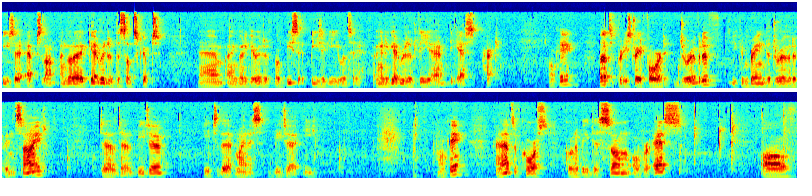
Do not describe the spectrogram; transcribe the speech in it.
beta epsilon. I'm going to get rid of the subscript. Um, I'm going to get rid of or beta, beta e, we'll say. I'm going to get rid of the um, the s part. Okay. Well, that's a pretty straightforward derivative. You can bring the derivative inside, del del beta e to the minus beta e. Okay, and that's of course going to be the sum over s of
